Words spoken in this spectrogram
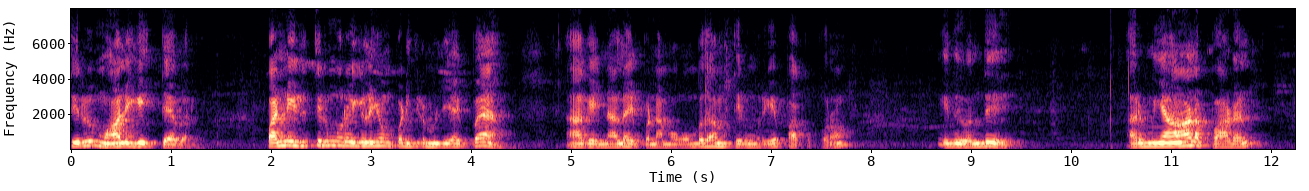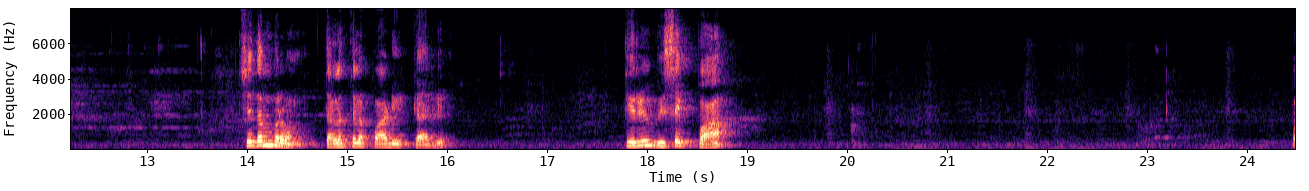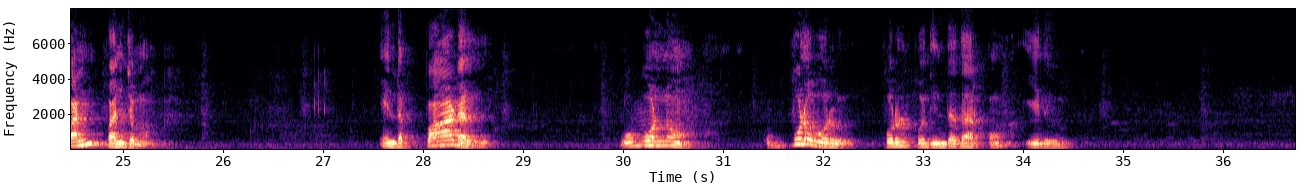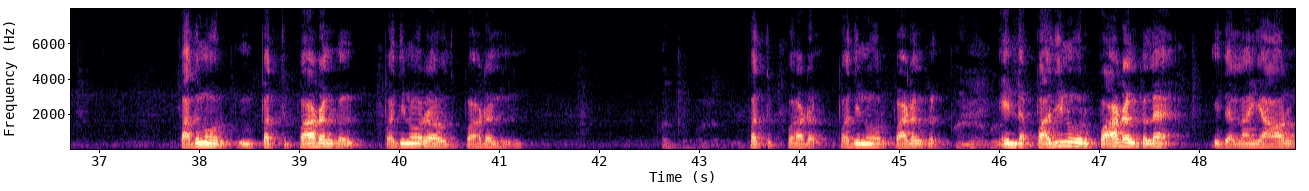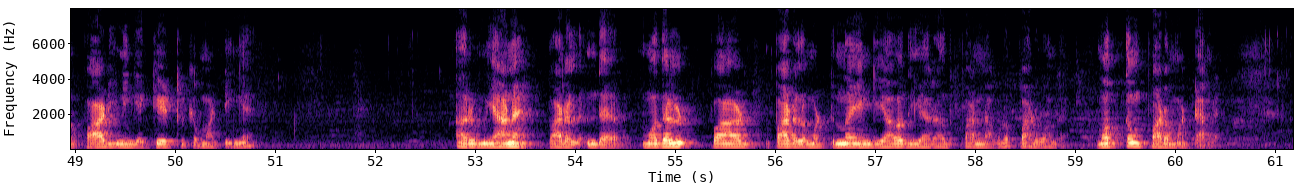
திரு மாளிகை தேவர். பன்னிரு திருமுறைகளையும் படிக்கிறோம் இல்லையா இப்போ? ஆகையினால இப்போ நம்ம ஒன்பதாம் திருமுறையை பார்க்க போகிறோம் இது வந்து அருமையான பாடல். சிதம்பரம் தளத்தில் பாடியிருக்காரு. திரு விசைப்பா பண் பஞ்சமம். இந்த பாடல் ஒவ்வொன்றும் அவ்வளோ ஒரு பொருள் பொதிந்ததாக இருக்கும்? இது பதினோரு பத்து பாடல்கள் பதினோராவது பாடல் பத்து பாடல். பதினோரு பாடல்கள். இந்த பதினோரு பாடல்களை இதெல்லாம் யாரும் பாடி நீங்கள் கேட்டிருக்க மாட்டீங்க. அருமையான பாடல். இந்த முதல் பா பாடலை மட்டும்தான் எங்கேயாவது யாராவது பாடினா கூட பாடுவாங்க. மொத்தம் பாட மாட்டாங்க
